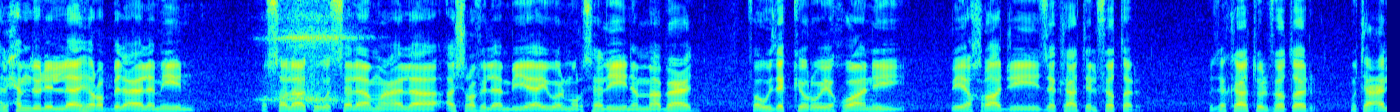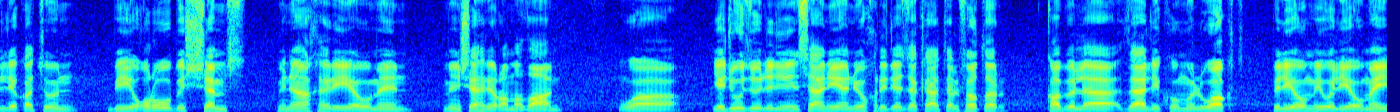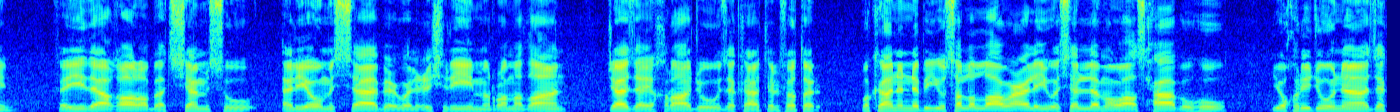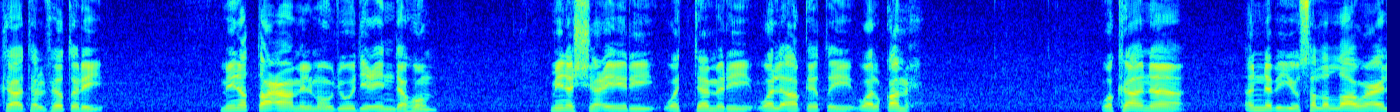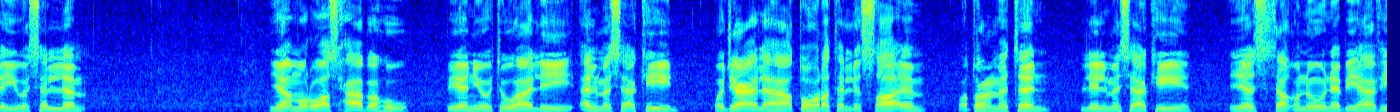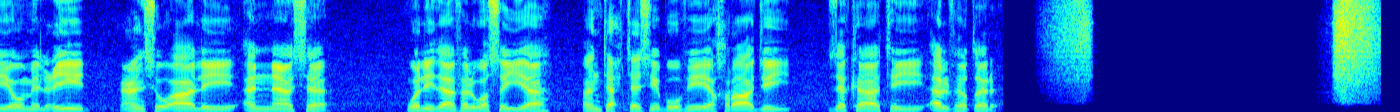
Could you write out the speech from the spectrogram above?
الحمد لله رب العالمين والصلاة والسلام على أشرف الأنبياء والمرسلين. أما بعد فأذكر إخواني بإخراج زكاة الفطر. وزكاه الفطر متعلقة بغروب الشمس من آخر يوم من شهر رمضان ويجوز للإنسان أن يخرج زكاة الفطر قبل ذلكم الوقت باليوم واليومين. فإذا غربت شمس اليوم السابع والعشرين من رمضان جاز إخراج زكاة الفطر. وكان النبي صلى الله عليه وسلم وأصحابه يخرجون زكاة الفطر من الطعام الموجود عندهم من الشعير والتمر والأقط والقمح. وكان النبي صلى الله عليه وسلم يأمر أصحابه بأن يؤتوها للمساكين وجعلها طهرة للصائم وطعمة للمساكين يستغنون بها في يوم العيد عن سؤال الناس. ولذا فالوصية أن تحتسبوا في إخراج زكاة الفطر.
